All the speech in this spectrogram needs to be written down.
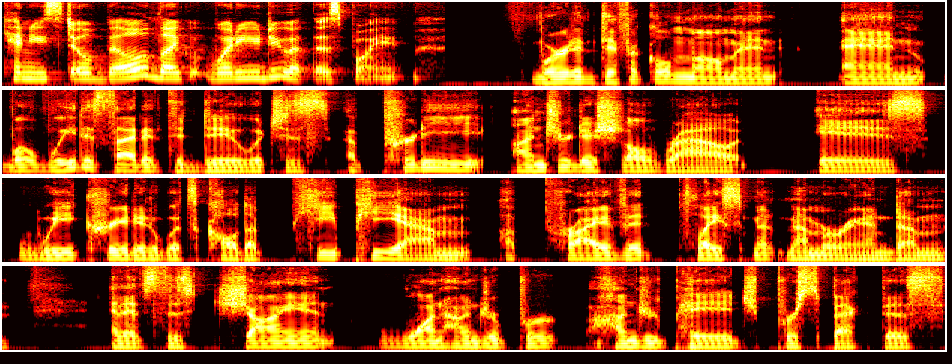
Can you still build? Like, what do you do at this point? We're at a difficult moment. And what we decided to do, which is a pretty untraditional route, is we created what's called a PPM, a private placement memorandum. And it's this giant 100 per 100 page prospectus.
